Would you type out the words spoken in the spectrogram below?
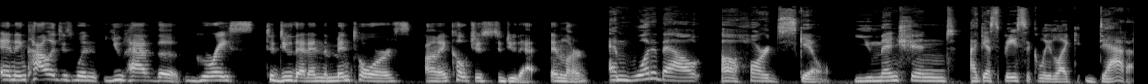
and in college is when you have the grace to do that and the mentors um, and coaches to do that and learn. And what about a hard skill? You mentioned, I guess, basically like data,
